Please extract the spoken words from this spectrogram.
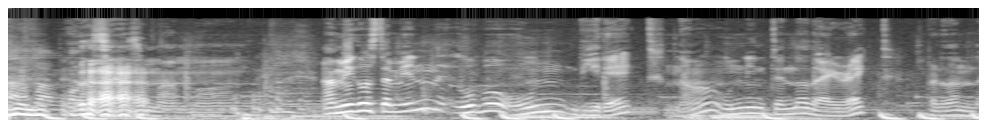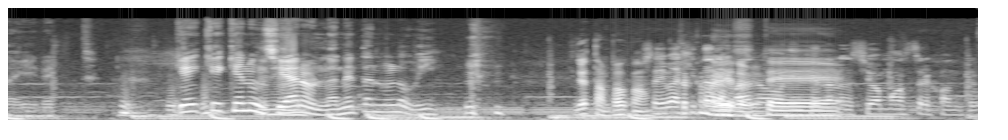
Ah, mamón. Amigos, también hubo un Direct, ¿no? Un Nintendo Direct. Perdón, Direct. ¿Qué, qué, qué anunciaron? La neta no lo vi. Yo tampoco. Se iba a quitar la mano este... anunció Monster Hunter.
